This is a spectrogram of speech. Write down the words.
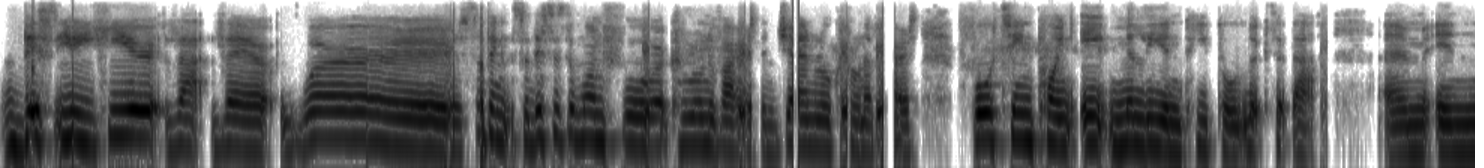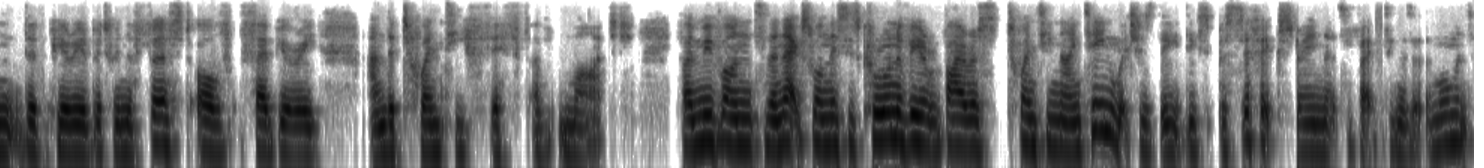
this you hear that there were something so this is the one for coronavirus the general coronavirus 14.8 million people looked at that um, in the period between the 1st of February and the 25th of March. If I move on to the next one, this is coronavirus 2019, which is the, the specific strain that's affecting us at the moment.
